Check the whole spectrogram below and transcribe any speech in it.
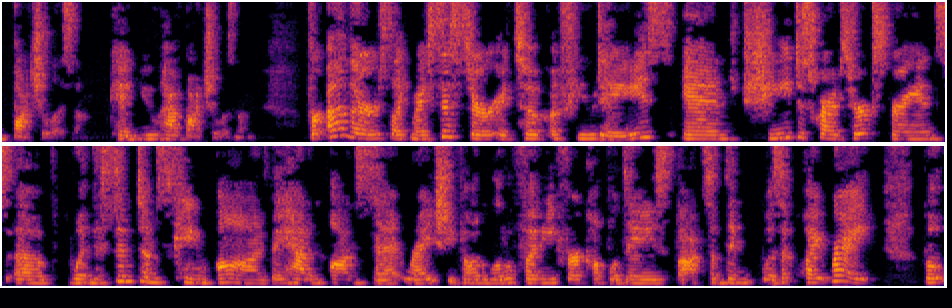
botulism. Okay, you have botulism. For others, like my sister, it took a few days and she describes her experience of when the symptoms came on, they had an onset, right? She felt a little funny for a couple days, thought something wasn't quite right, but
